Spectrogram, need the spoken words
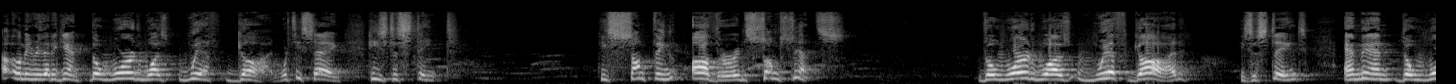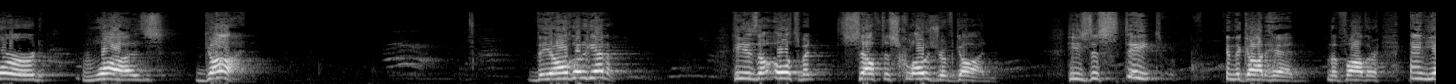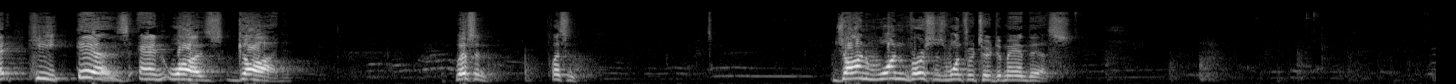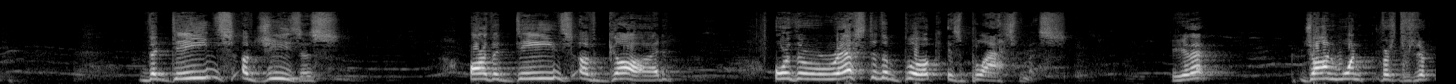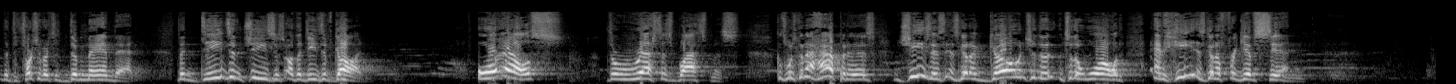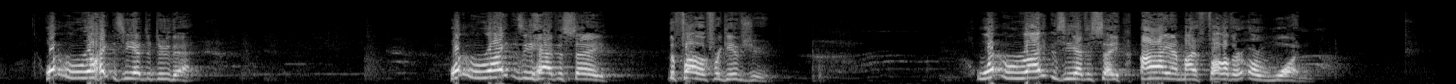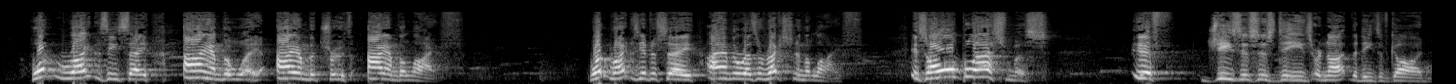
Uh, let me read that again. The Word was with God. What's he saying? He's distinct. He's something other in some sense. The Word was with God. He's distinct. And then the Word was God. They all go together. He is the ultimate self disclosure of God. He's distinct in the Godhead from the Father, and yet He is and was God. Listen, listen. John 1, verses 1 through 2 demand this. The deeds of Jesus are the deeds of God or the rest of the book is blasphemous. You hear that? John 1, verse, the first verse demand that. The deeds of Jesus are the deeds of God. Or else the rest is blasphemous. Because what's going to happen is Jesus is going to go into the, into the world and he is going to forgive sin. What right does he have to do that? What right does he have to say, the Father forgives you? What right does he have to say, I and my Father are one? What right does he say, I am the way, I am the truth, I am the life? What right does he have to say, I am the resurrection and the life? It's all blasphemous if Jesus' deeds are not the deeds of God.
